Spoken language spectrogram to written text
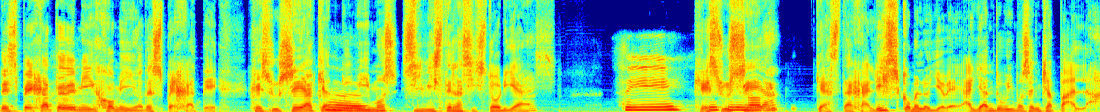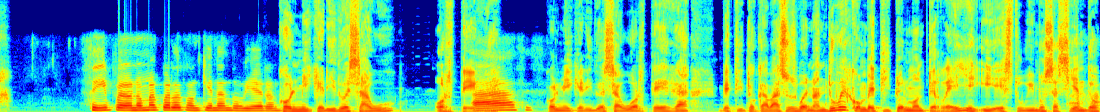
Despéjate de mi hijo mío, despéjate. Jesús sea que anduvimos, ¿sí viste las historias? Sí. Jesús sí, sea que hasta Jalisco me lo llevé. Allá anduvimos en Chapala. sí, pero no me acuerdo con quién anduvieron. Con mi querido Esaú Ortega. Ah, sí, sí. Con mi querido Esaú Ortega, Betito Cavazos. Bueno, anduve con Betito en Monterrey y, y estuvimos haciendo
